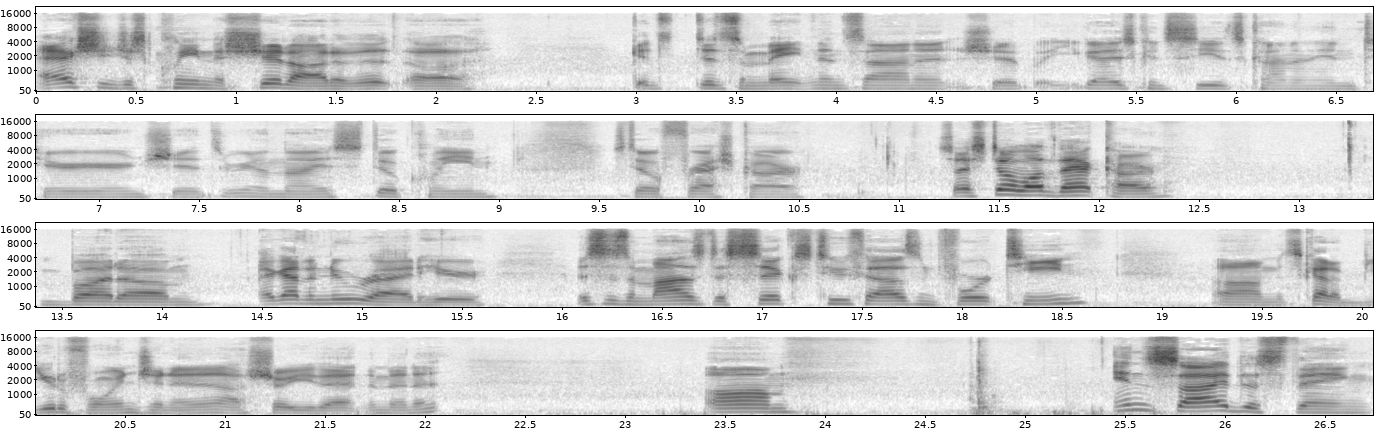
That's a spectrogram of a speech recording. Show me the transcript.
I actually just cleaned the shit out of it. Uh, did some maintenance on it and shit, but you guys can see it's kind of the interior and shit. It's real nice, still clean, still fresh car. So I still love that car. But um, I got a new ride here. This is a Mazda 6 2014. Um, it's got a beautiful engine in it. I'll show you that in a minute. Um, inside this thing,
